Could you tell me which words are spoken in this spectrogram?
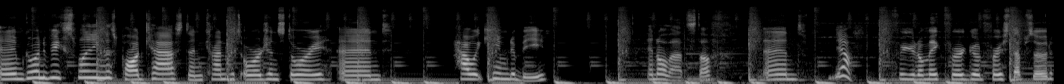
am going to be explaining this podcast and kind of its origin story and how it came to be and all that stuff. And yeah, figured I'll make for a good first episode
